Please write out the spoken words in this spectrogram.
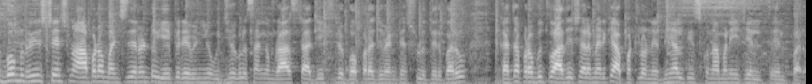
భూముల రిజిస్ట్రేషన్ ఆపడం మంచిదేనంటూ ఏపీ రెవెన్యూ ఉద్యోగుల సంఘం రాష్ట్ర అధ్యక్షుడు బొప్పరాజు వెంకటేశ్వర్లు తెలిపారు. గత ప్రభుత్వ ఆదేశాల మేరకు అప్పట్లో నిర్ణయాలు తీసుకున్నామని తెలిపారు.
